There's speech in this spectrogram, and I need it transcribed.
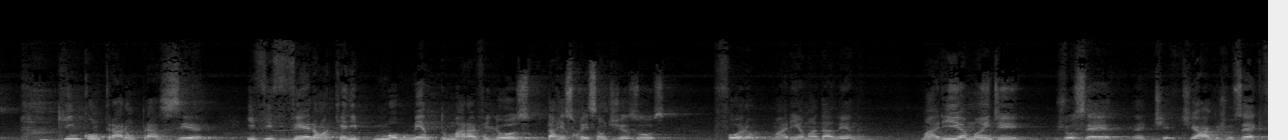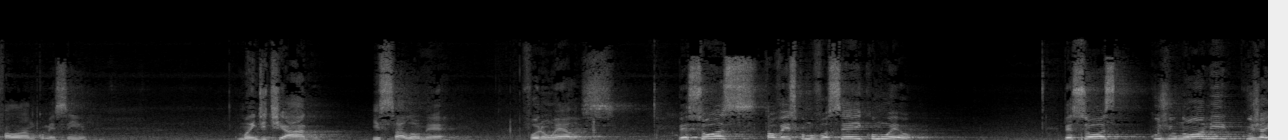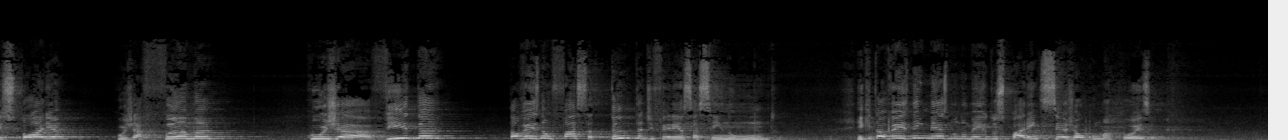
que encontraram prazer e viveram aquele momento maravilhoso da ressurreição de Jesus foram Maria Madalena, Maria, mãe de José, né, Tiago, José, que fala lá no comecinho, mãe de Tiago e Salomé. Foram elas. Pessoas, talvez como você e como eu. Pessoas cujo nome, cuja história, cuja fama, cuja vida, talvez não faça tanta diferença assim no mundo. E que talvez nem mesmo no meio dos parentes seja alguma coisa.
